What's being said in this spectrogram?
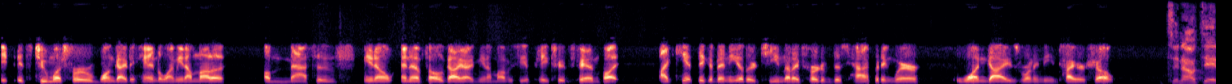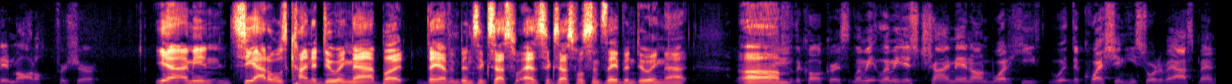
it, it's too much for one guy to handle. I mean, I'm not a a massive, you know, NFL guy. I mean, I'm obviously a Patriots fan, but I can't think of any other team that I've heard of this happening where one guy is running the entire show. It's an outdated model for sure. Yeah, I mean, Seattle was kind of doing that, but they haven't been successful as successful since they've been doing that. Thanks Um, for the call, Chris. Let me let me just chime in on what he what the question he sort of asked, man.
